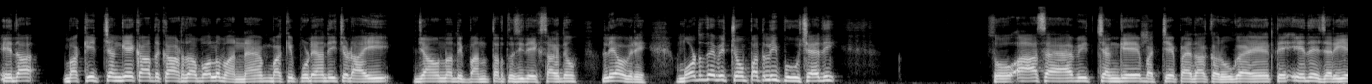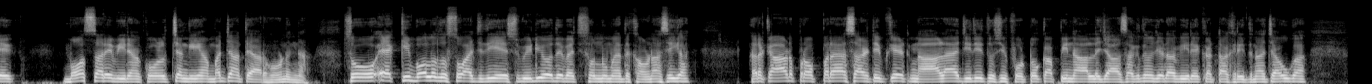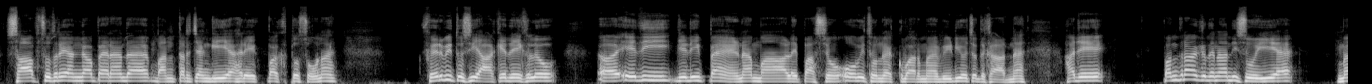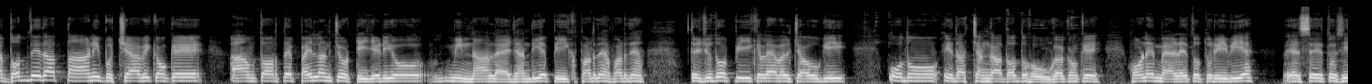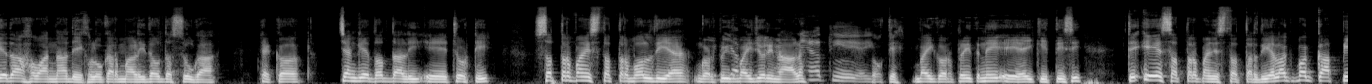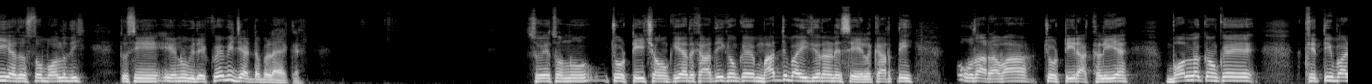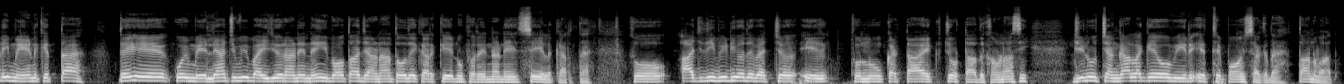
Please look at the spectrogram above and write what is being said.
ਇਹਦਾ ਬਾਕੀ ਚੰਗੇ ਕੱਦ ਕਾਠ ਦਾ ਬੁੱਲ ਬਣਨਾ ਹੈ। ਬਾਕੀ ਪੁੜਿਆਂ ਦੀ ਚੜਾਈ ਜਾਂ ਉਹਨਾਂ ਦੀ ਬੰਤਰ ਤੁਸੀਂ ਦੇਖ ਸਕਦੇ ਹੋ। ਲਿਆਓ ਵੀਰੇ। ਮੁੱਢ ਦੇ ਵਿੱਚੋਂ ਪਤਲੀ ਪੂਛ ਹੈ ਇਹਦੀ। ਸੋ ਆਸ ਹੈ ਵੀ ਚੰਗੇ ਬੱਚੇ ਪੈਦਾ ਕਰੂਗਾ ਇਹ ਤੇ ਇਹਦੇ ਜ਼ਰੀਏ ਬਹੁਤ ਸਾਰੇ ਵੀਰਾਂ ਕੋਲ ਚੰਗੀਆਂ ਮੱਝਾਂ ਤਿਆਰ ਹੋਣਗੀਆਂ। ਸੋ ਇੱਕ ਹੀ ਬੁੱਲ ਦੋਸਤੋ ਅੱਜ ਦੀ ਇਸ ਵੀਡੀਓ ਦੇ ਵਿੱਚ ਤੁਹਾਨੂੰ ਮੈਂ ਦਿਖਾਉਣਾ ਸੀਗਾ। ਰਿਕਾਰਡ ਪ੍ਰੋਪਰ ਹੈ ਸਰਟੀਫਿਕੇਟ ਨਾਲ ਹੈ, ਜਿਹਦੀ ਤੁਸੀਂ ਫੋਟੋ ਕਾਪੀ ਨਾਲ ਲਿਜਾ ਸਕਦੇ ਹੋ, ਜਿਹੜਾ ਵੀਰੇ ਕੱਟਾ ਖਰੀਦਣਾ ਚਾਹੂਗਾ। ਸਾਫ਼ ਸੁਥਰੇ ਅੰਗਾਂ ਪੈਰਾਂ ਦਾ ਹੈ ਬੰਤਰ ਚੰਗੀ ਹੈ, ਹਰੇਕ ਪੱਖ ਤੋਂ ਸੋਹਣਾ ਹੈ। ਫਿਰ ਵੀ ਤੁਸੀਂ ਆ ਕੇ ਦੇਖ ਲਿਓ। ਇਹਦੀ ਜਿਹੜੀ ਭੈਣ ਆ, ਮਾਂ ਵਾਲੇ ਪਾਸਿਓਂ, ਉਹ ਵੀ ਤੁਹਾਨੂੰ ਇੱਕ ਵਾਰ ਮੈਂ ਵੀਡੀਓ 'ਚ ਦਿਖਾ ਦਿੰਦਾ। ਹਜੇ 15 ਕੁ ਦਿਨਾਂ ਦੀ ਸੂਈ ਹੈ। ਮੈਂ ਦੁੱਧ ਇਹਦਾ ਤਾਂ ਨਹੀਂ ਪੁੱਛਿਆ ਵੀ ਕਿਉਂਕਿ ਆਮ ਤੌਰ ਤੇ ਪਹਿਲਣ ਝੋਟੀ ਜਿਹੜੀ ਉਹ ਮਹੀਨਾ ਲੈ ਜਾਂਦੀ ਹੈ ਪੀਕ ਫੜਦਿਆਂ ਫੜਦਿਆਂ ਤੇ ਜਦੋਂ ਪੀਕ ਲੈਵਲ 'ਚ ਆਊਗੀ ਉਦੋਂ ਇਹਦਾ ਚੰਗਾ ਦੁੱਧ ਹੋਊਗਾ ਕਿਉਂਕਿ ਹੁਣ ਇਹ ਮੈਲੇ ਤੋਂ ਤੁਰੀ ਵੀ ਹੈ। ਐਸੇ ਤੁਸੀਂ ਇਹਦਾ ਹਵਾਨਾ ਦੇਖ ਲਓ ਕਰਮ ਵਾਲੀ ਦਾ ਉਹ ਦੱਸੂਗਾ। ਇੱਕ ਚੰਗੇ ਦੁੱਧ ਵਾਲੀ ਇਹ ਝੋਟੀ 70 ਪੰਜ 77 ਬੁੱਲ ਦੀ ਹੈ ਗੁਰਪ੍ਰੀਤ ਬਾਈ ਜੋਰੀ ਨਾਲ। ਓਕੇ ਬਾਈ ਗੁਰਪ੍ਰੀਤ ਨੇ ਏਆਈ ਕੀਤੀ ਸੀ। ਤੇ ਇਹ 70 ਪੰਜ 77 ਦੀ ਹੈ। ਲਗਭਗ ਕਾਪੀ ਹੈ ਦੋਸਤੋ ਬੁੱਲ ਦੀ। ਤੁਸੀਂ ਇਹਨੂੰ ਵੀ ਦੇਖੋ, ਇਹ ਵੀ ਜੈਡ ਬਲੈਕ ਹੈ। ਸੋ ਇਹ ਤੁਹਾਨੂੰ ਝੋਟੀ ਚੌਂਕੀਆ ਦਿਖਾਤੀ, ਕਿਉਂਕਿ ਮੱਝ ਬਾਈ ਜੀ ਹੋਰਾਂ ਨੇ ਸੇਲ ਕਰਤੀ, ਉਹਦਾ ਰਵਾ ਝੋਟੀ ਰੱਖ ਲਈ ਹੈ। ਬੁੱਲ ਕਿਉਂਕਿ ਖੇਤੀਬਾੜੀ ਮੇਨ ਕੀਤਾ ਹੈ, ਤੇ ਇਹ ਕੋਈ ਮੇਲਿਆਂ 'ਚ ਵੀ ਬਾਈ ਜੀ ਹੋਰਾਂ ਨੇ ਨਹੀਂ ਬਹੁਤਾ ਜਾਣਾ, ਤਾਂ ਉਹਦੇ ਕਰਕੇ ਇਹਨੂੰ ਫਿਰ ਇਹਨਾਂ ਨੇ ਸੇਲ ਕਰਤਾ ਸੋ ਅੱਜ ਦੀ ਵੀਡੀਓ ਦੇ ਵਿੱਚ ਇਹ ਤੁਹਾਨੂੰ ਕੱਟਾ ਇੱਕ ਝੋਟਾ ਦਿਖਾਉਣਾ ਸੀ, ਜਿਹਨੂੰ ਚੰਗਾ ਲੱਗੇ ਉਹ ਵੀਰ ਇੱਥੇ ਪਹੁੰਚ ਸਕਦਾ ਧੰਨਵਾਦ।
